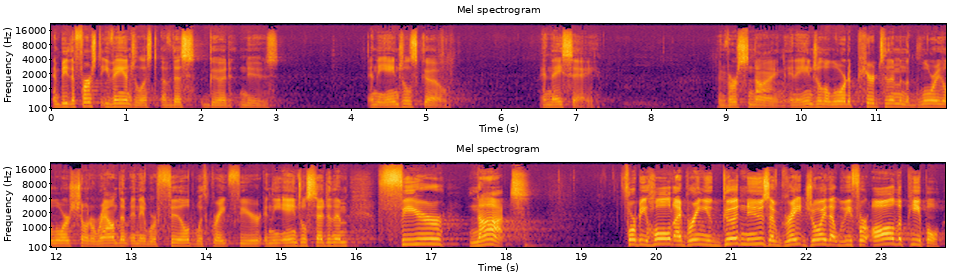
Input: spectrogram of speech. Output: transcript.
and be the first evangelist of this good news. And the angels go, and they say, in verse 9, an angel of the Lord appeared to them, and the glory of the Lord shone around them, and they were filled with great fear. And the angel said to them, Fear not. For behold, I bring you good news of great joy that will be for all the people.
